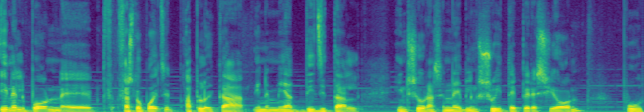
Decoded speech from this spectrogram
είναι λοιπόν, ε, θα σου το πω έτσι απλοϊκά, είναι μια digital Insurance Enabling Suite υπηρεσιών που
